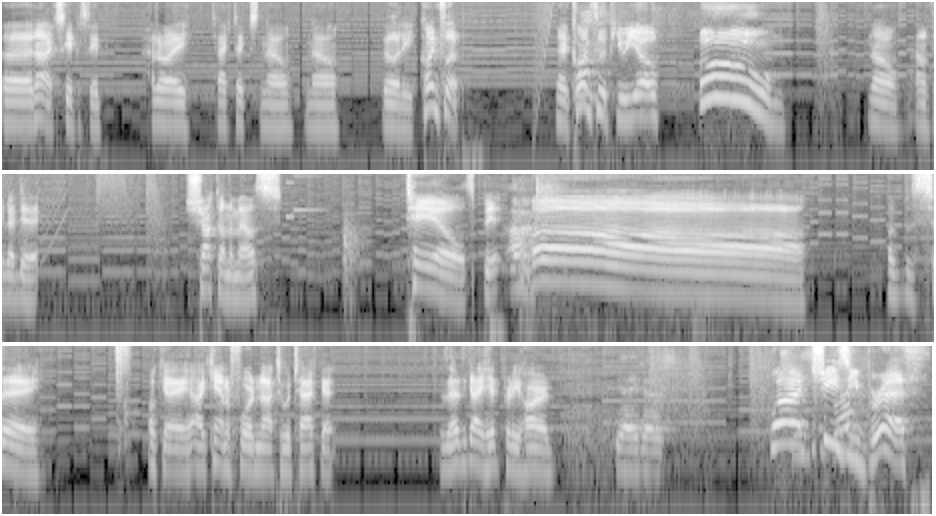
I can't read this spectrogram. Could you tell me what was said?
Uh, not escape, escape. How do I... Tactics? No, no. Ability. Coin flip! Yeah, coin flip you, yo! Boom! No, I don't think I did it. Shock on the mouse. Tails, bit. Ugh. Oh! Let's say. Okay, I can't afford not to attack it. Cause that guy hit pretty hard. Yeah, he does. What? Cheesy Cheesy breath?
